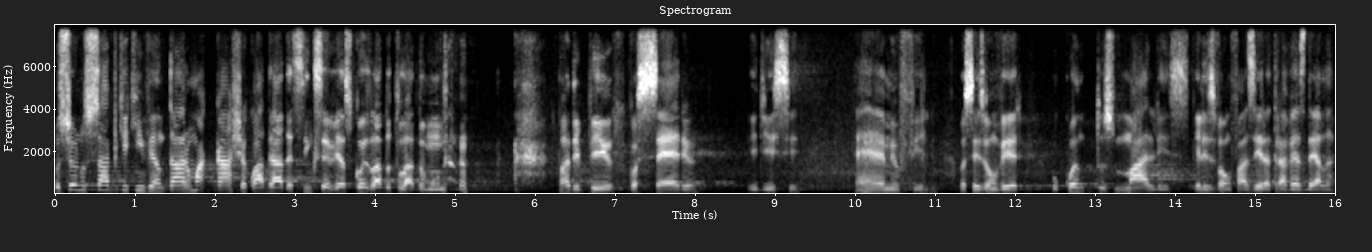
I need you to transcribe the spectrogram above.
o senhor não sabe o que, que inventaram? Uma caixa quadrada assim que você vê as coisas lá do outro lado do mundo. padre Pio ficou sério, e disse: É, meu filho, vocês vão ver o quantos males eles vão fazer através dela.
